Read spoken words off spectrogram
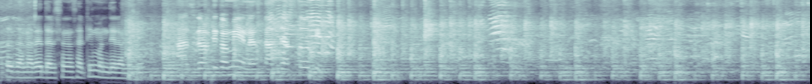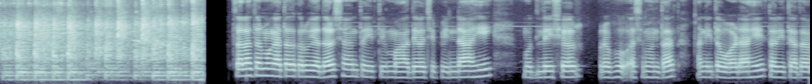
आता जाणार आहे दर्शनासाठी मंदिरामध्ये. आज गर्दी कमी आहे ना काल जास्त होती. चला तर मग आता करूया दर्शन. तर इथे महादेवाची पिंड आहे. मुदलेश्वर प्रभू असे म्हणतात. आणि इथं वड आहे. तर इथे आता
